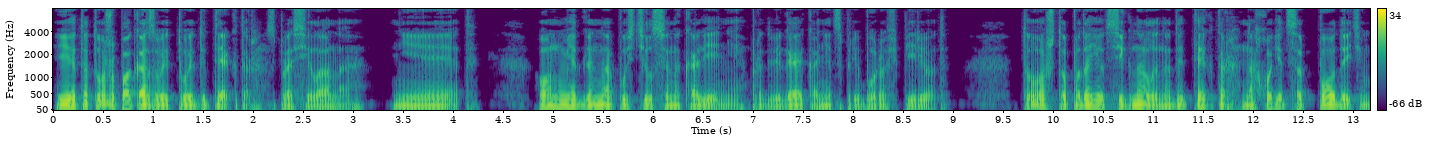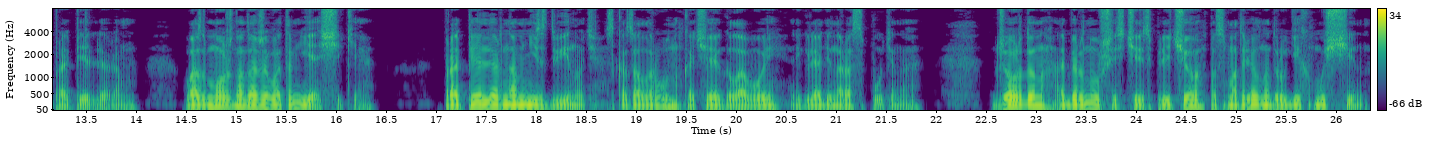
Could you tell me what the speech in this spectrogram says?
«И это тоже показывает твой детектор?» — спросила она. «Нет». Он медленно опустился на колени, продвигая конец прибора вперед. То, что подает сигналы на детектор, находится под этим пропеллером. Возможно, даже в этом ящике. «Пропеллер нам не сдвинуть», — сказал Рун, качая головой и глядя на Распутина. Джордан, обернувшись через плечо, посмотрел на других мужчин.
